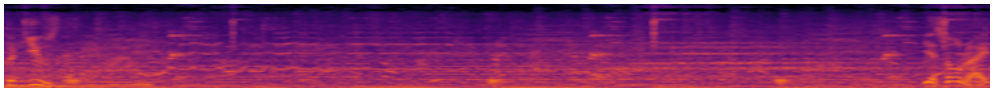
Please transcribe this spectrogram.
Could use them. Yes, all right.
